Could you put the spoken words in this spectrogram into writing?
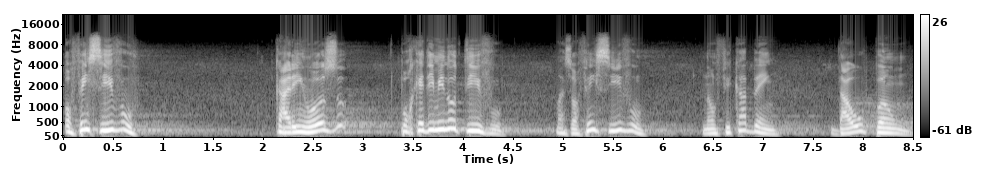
ofensivo, carinhoso, porque é diminutivo, mas ofensivo, não fica bem. Dá o pão,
